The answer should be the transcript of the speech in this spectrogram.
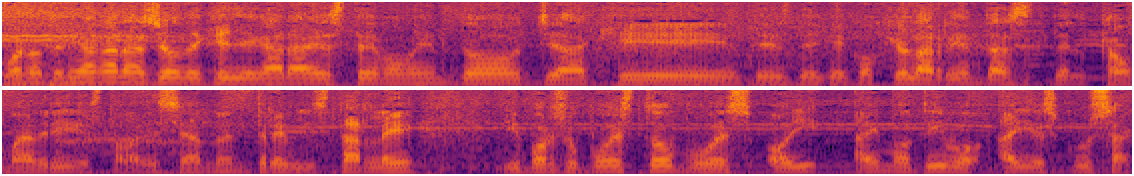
Bueno, tenía ganas yo de que llegara este momento, ya que desde que cogió las riendas del CAU Madrid estaba deseando entrevistarle y por supuesto, pues hoy hay motivo, hay excusa.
